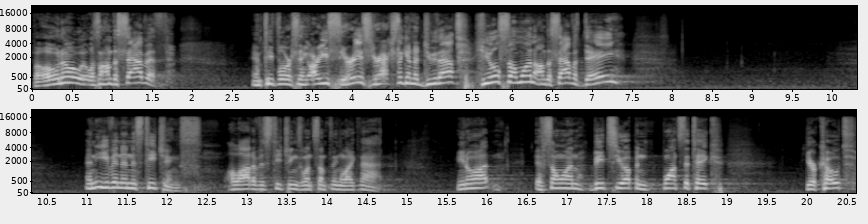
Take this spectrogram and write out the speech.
But oh no, it was on the Sabbath. And people are saying, Are you serious? You're actually going to do that? Heal someone on the Sabbath day? And even in his teachings, a lot of his teachings went something like that. You know what? If someone beats you up and wants to take your coat,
